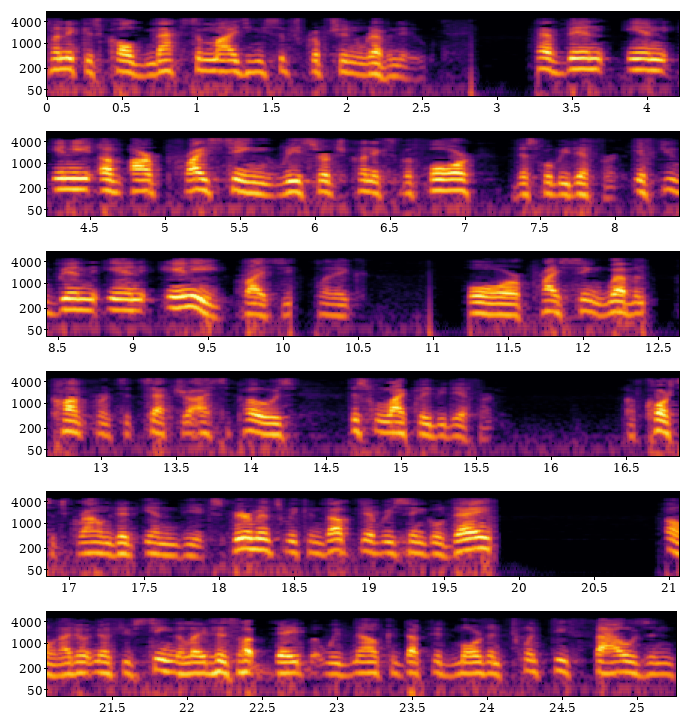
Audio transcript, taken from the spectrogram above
clinic is called Maximizing Subscription Revenue. Have been in any of our pricing research clinics before, this will be different. If you've been in any pricing clinic or pricing webinar conference, etc., I suppose this will likely be different. Of course, it's grounded in the experiments we conduct every single day. Oh, and I don't know if you've seen the latest update, but we've now conducted more than 20,000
